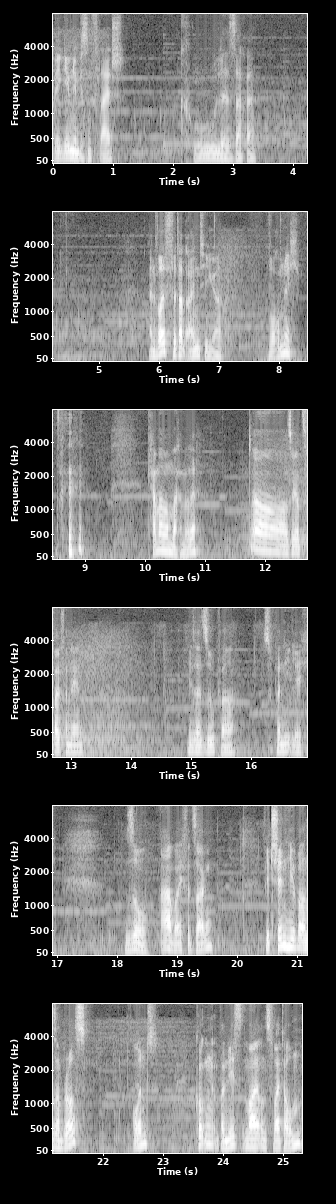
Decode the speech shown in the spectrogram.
Wir geben ihm ein bisschen Fleisch. Coole Sache. Ein Wolf füttert einen Tiger. Warum nicht? Kann man mal machen, oder? Oh, sogar zwei von denen. Ihr seid super. Super niedlich. So, aber ich würde sagen, wir chillen hier bei unserem Bros und gucken beim nächsten Mal uns weiter um.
